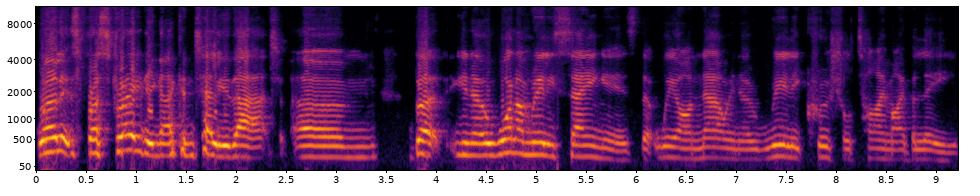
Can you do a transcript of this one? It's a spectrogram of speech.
Well, it's frustrating, I can tell you that. Um, but you know what I'm really saying is that we are now in a really crucial time, I believe,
